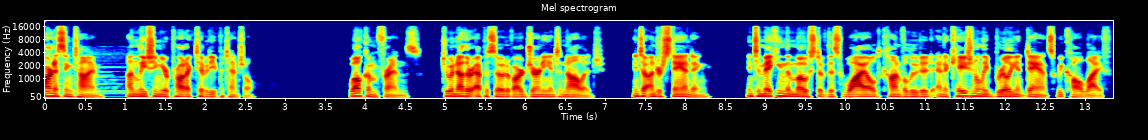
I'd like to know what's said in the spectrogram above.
Harnessing Time, Unleashing Your Productivity Potential. Welcome, friends, to another episode of our journey into knowledge, into understanding, into making the most of this wild, convoluted, and occasionally brilliant dance we call life.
